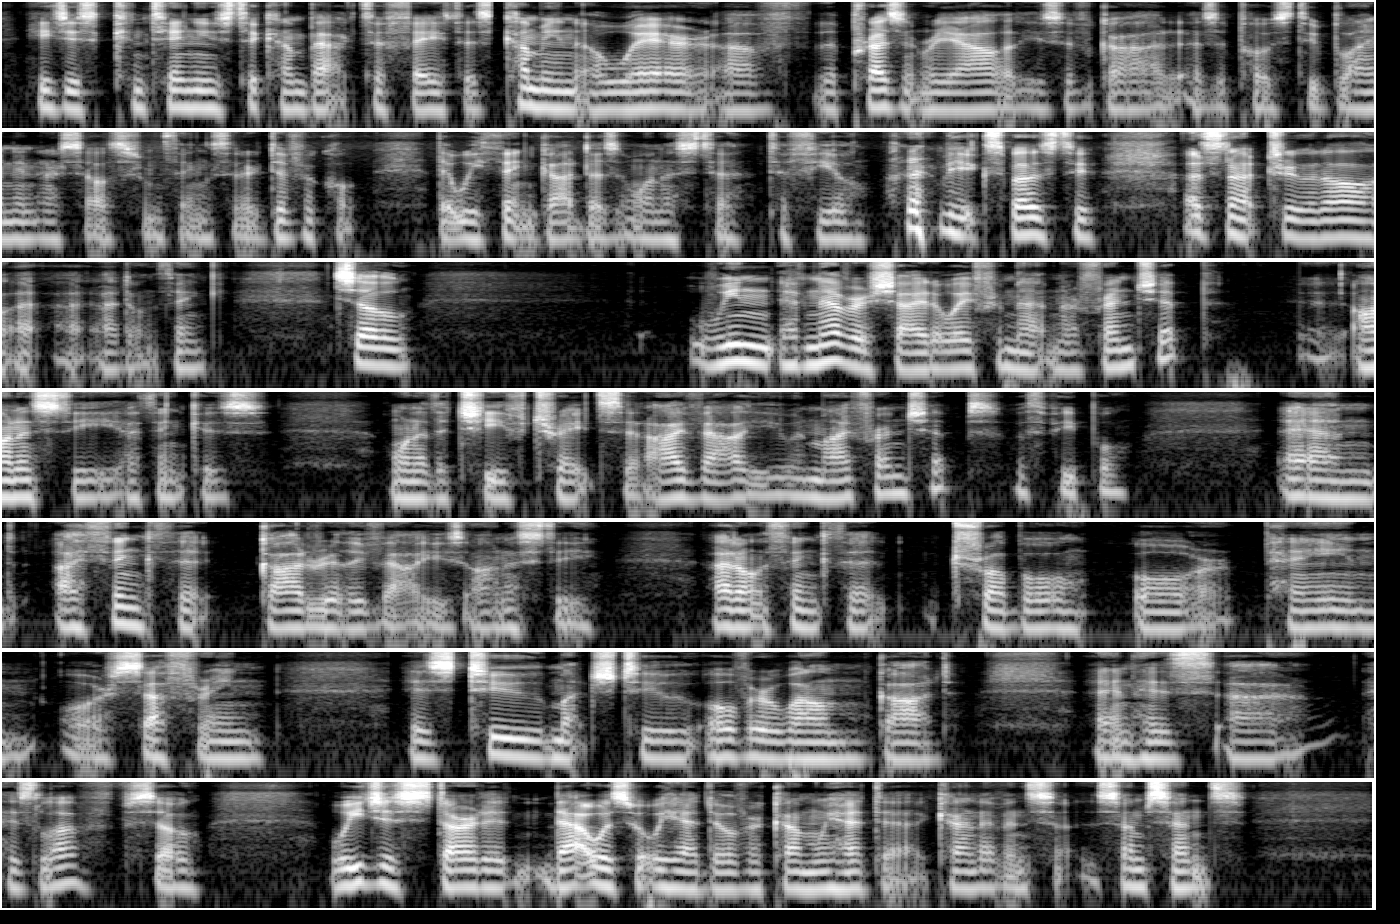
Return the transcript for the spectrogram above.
he just continues to come back to faith as coming aware of the present realities of God, as opposed to blinding ourselves from things that are difficult that we think God doesn't want us to to feel or be exposed to. That's not true at all. I, I, I don't think. So we have never shied away from that in our friendship. Uh, honesty, I think, is one of the chief traits that I value in my friendships with people. And I think that God really values honesty. I don't think that trouble or pain or suffering is too much to overwhelm God and His uh, His love. So we just started, that was what we had to overcome. We had to kind of, in some sense,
